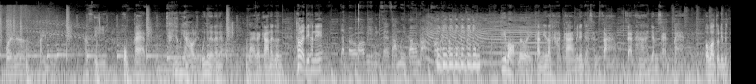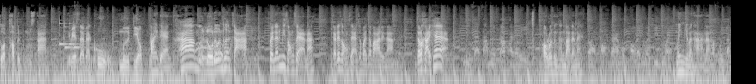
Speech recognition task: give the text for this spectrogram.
สปอยเลอร์ไฟเบรกภาษี 68 ใช้ยาวๆเลย อุ้ยเหนื่อยแล้วเนี่ย หลายรายการเหลือเกิน เท่าไหร่ดีคันนี้ จัดไปว้าวๆพี่หนึ่งแสนสามหมื่นเก้าพันบาทตุ้งตุ้งตุ้งตุ้งตุ้งตุ้งตุ้งพี่บอกเลยคันนี้ราคากลางมีตั้งแต่แสนสามแสนห้ายันแสนแปดเพราะว่าตัวนี้เป็นตัวท็อปเป็นปุ่มสตาร์ท ABS Airbag คู่ มือเดียวป้ายแดง50,000โลด้วยเพื่อนๆจ๋าฟแนนซ์มีสองแสนนะจะได้สองแสนสบายๆเลยนะ แต่เราขายแค่หนึ่งแสนสามหมื่นเก้าพันครับพี่ออกรถหนึ่งพันบาทได้ไหมต่อออกได้ครับผมออกได้ทุกอาชีพด้วยไม่มีปัญหานะมาคุยกัน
